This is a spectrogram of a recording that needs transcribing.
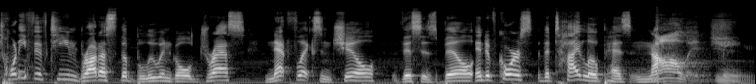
2015 brought us the blue and gold dress, Netflix and chill, This Is Bill, and of course, the Tai Lopez knowledge meme.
